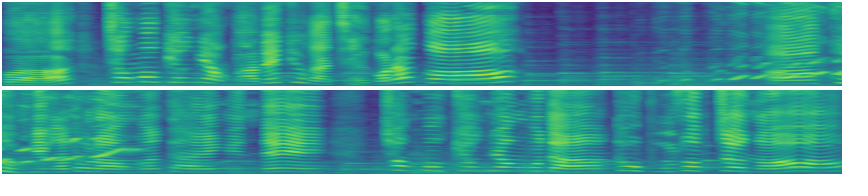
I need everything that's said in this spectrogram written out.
뭐? 청목 경영 바베큐가 최고라고? 아, 금비가 돌아온 건 다행인데 청목 경영보다 더 무섭잖아.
